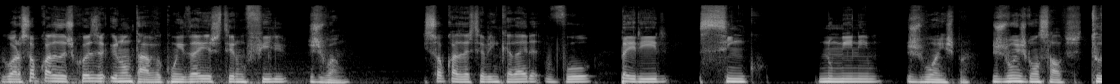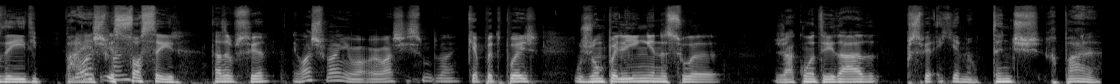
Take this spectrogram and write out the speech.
Agora, só por causa das coisas, eu não estava com ideias de ter um filho João. E só por causa desta brincadeira, vou parir cinco, no mínimo, Joões, pá. Joões Gonçalves. Tudo aí, tipo, pá, é, é só sair. Estás a perceber? Eu acho bem, eu, eu acho isso muito bem. Que é para depois o João Palhinha, na sua. já com outra idade, perceber, ai meu, tantos. repara,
